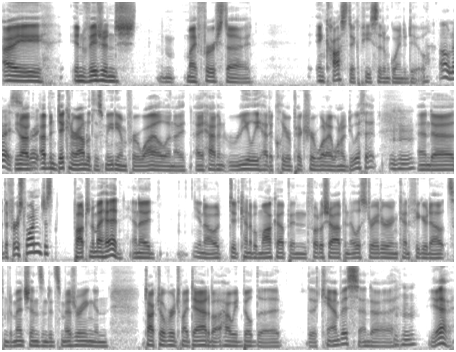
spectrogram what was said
I envisioned my first uh encaustic piece that I'm going to do. oh, nice. You know, I've. I've been dicking around with this medium for a while, and I, I haven't really had a clear picture of what I want to do with it. Mhm. And uh, the first one just popped into my head, and I, you know, did kind of a mock up in Photoshop and Illustrator, and kind of figured out some dimensions and did some measuring, and talked over to my dad about how we'd build the the canvas, and uh, Mhm. yeah,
